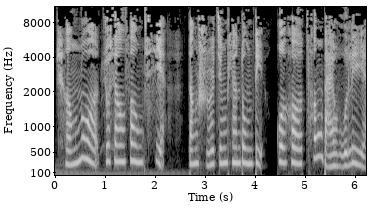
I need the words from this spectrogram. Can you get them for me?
承诺就像放屁，当时惊天动地，过后苍白无力。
